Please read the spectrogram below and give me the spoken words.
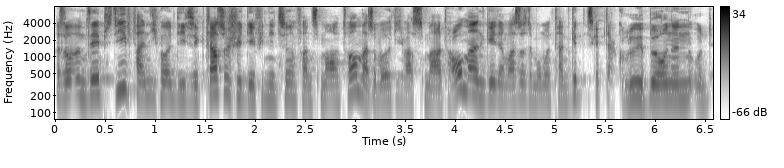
Also, und selbst die fand ich mal diese klassische Definition von Smart Home, also wirklich was Smart Home angeht und was es da momentan gibt. Es gibt ja Glühbirnen und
